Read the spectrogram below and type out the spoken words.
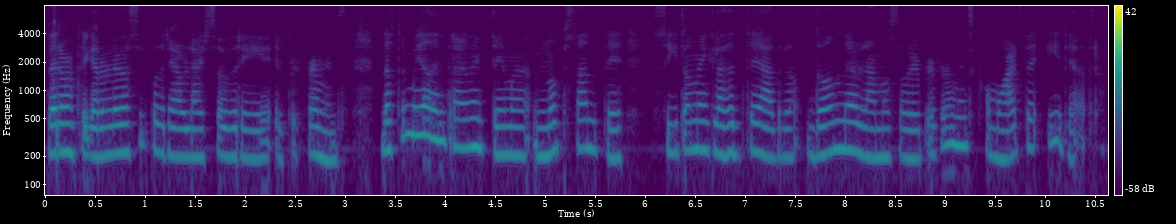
pero me explicaron luego si podría hablar sobre el performance. No estoy muy adentrada en el tema, no obstante, sí tomé clases de teatro donde hablamos sobre el performance como arte y teatro.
